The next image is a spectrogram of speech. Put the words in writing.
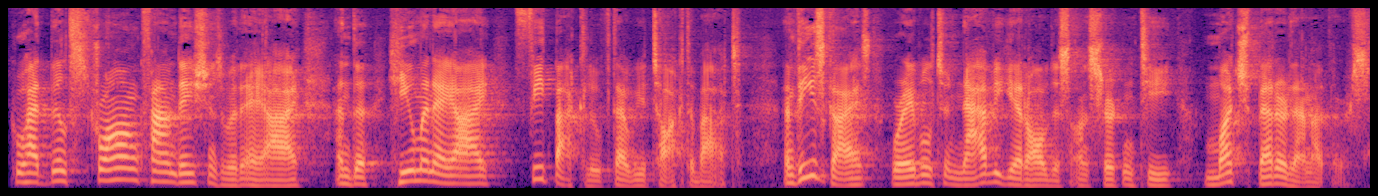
who had built strong foundations with AI and the human AI feedback loop that we talked about. And these guys were able to navigate all this uncertainty much better than others.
